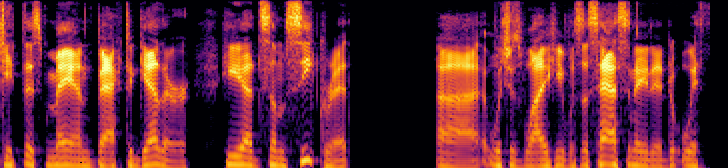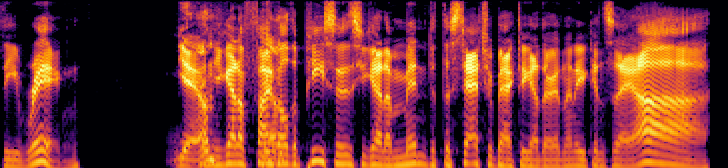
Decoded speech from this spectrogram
get this man back together. He had some secret uh which is why he was assassinated with the ring. Yeah. and you got to find Yeah. all the pieces. You got to mend the statue back together, and then you can say, "Ah,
